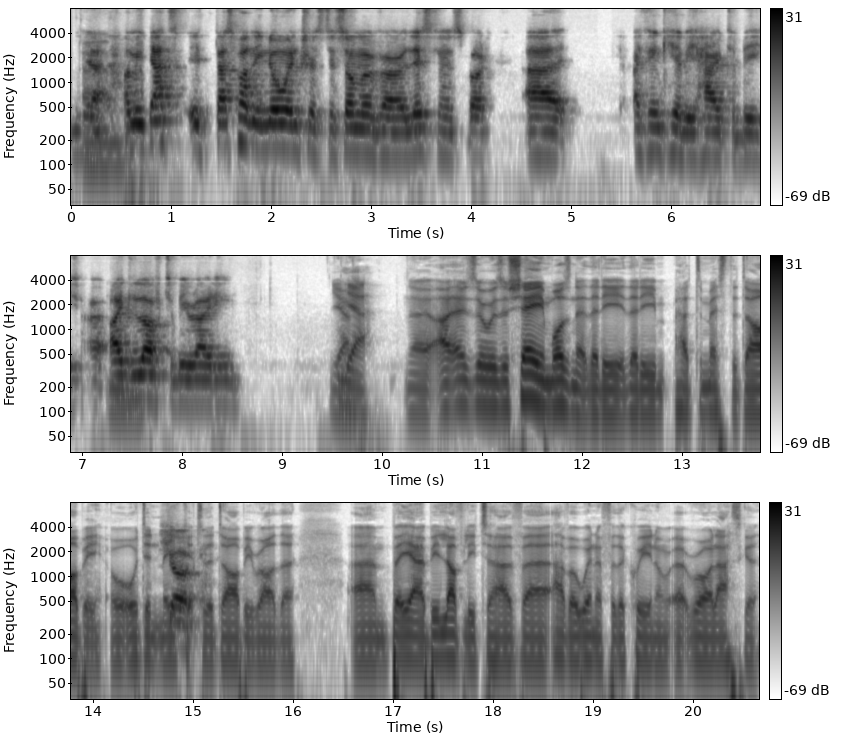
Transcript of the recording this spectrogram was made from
Yeah, Um, I mean that's it. That's probably no interest to some of our listeners, but uh, I think he'll be hard to beat. Uh, I'd Mm. love to be riding. yeah. yeah. No, I, it was- a shame, wasn't it, that he that he had to miss the derby or, or didn't make Sure. it to the derby rather. Um, but yeah, it'd be lovely to have uh, have a winner for the Queen at Royal Ascot.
